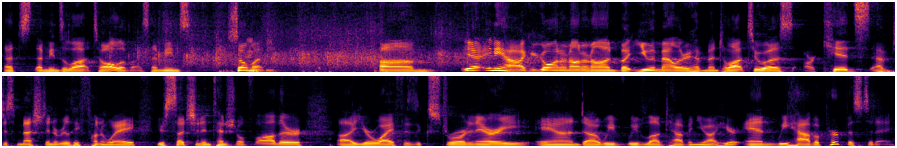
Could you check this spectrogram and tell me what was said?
That's, that means a lot to all of us. That means so much. Um, yeah, anyhow, I could go on and on and on, but you and Mallory have meant a lot to us. Our kids have just meshed in a really fun way. You're such an intentional father. Uh, your wife is extraordinary, and uh, we've, we've loved having you out here. And we have a purpose today.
